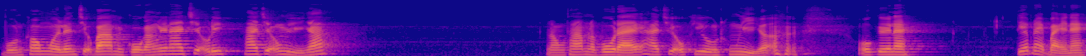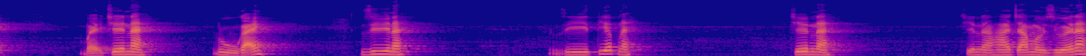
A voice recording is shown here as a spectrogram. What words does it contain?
40 rồi lên triệu ba Mình cố gắng lên 2 triệu đi. 2 triệu nghỉ nhá. Lòng tham là vô đáy 2 triệu khi không nghỉ á. Ok này. Tiếp này 7 này. 7 trên này. Đủ gãy. Di này. Di tiếp này. Trên này. Trên là 200 ở dưới này.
